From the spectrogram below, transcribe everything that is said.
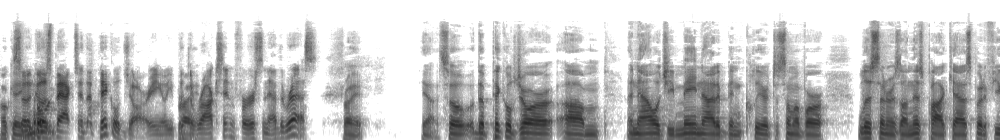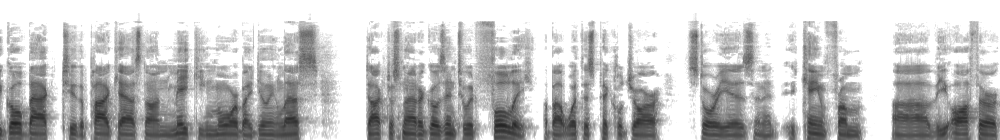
Okay. So it goes back to the pickle jar. You know, you put right. the rocks in first and add the rest. Right. Yeah. So the pickle jar um, analogy may not have been clear to some of our listeners on this podcast, but if you go back to the podcast on making more by doing less, Dr. Snyder goes into it fully about what this pickle jar story is, and it, it came from uh, the author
